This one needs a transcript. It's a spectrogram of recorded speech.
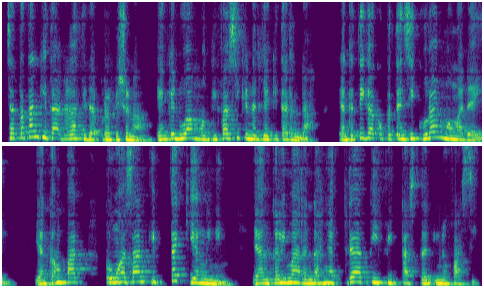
Catatan kita adalah tidak profesional. Yang kedua, motivasi kinerja kita rendah. Yang ketiga, kompetensi kurang memadai. Yang keempat, penguasaan iptek yang minim. Yang kelima, rendahnya kreativitas dan inovasi.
